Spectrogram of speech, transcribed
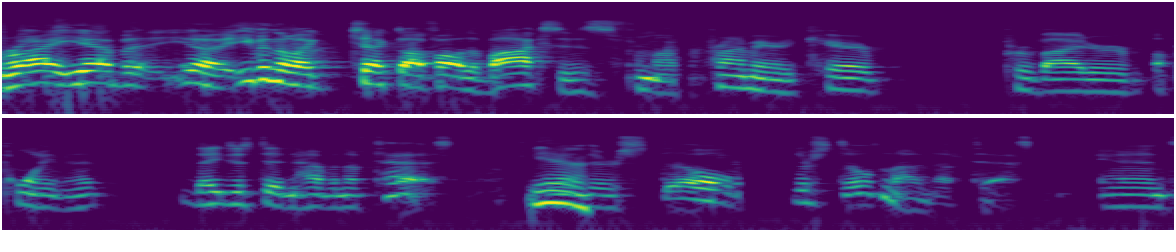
right, yeah, but you know, even though I checked off all the boxes from my primary care provider appointment, they just didn't have enough tests. Yeah, and there's still there's still not enough tests. And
